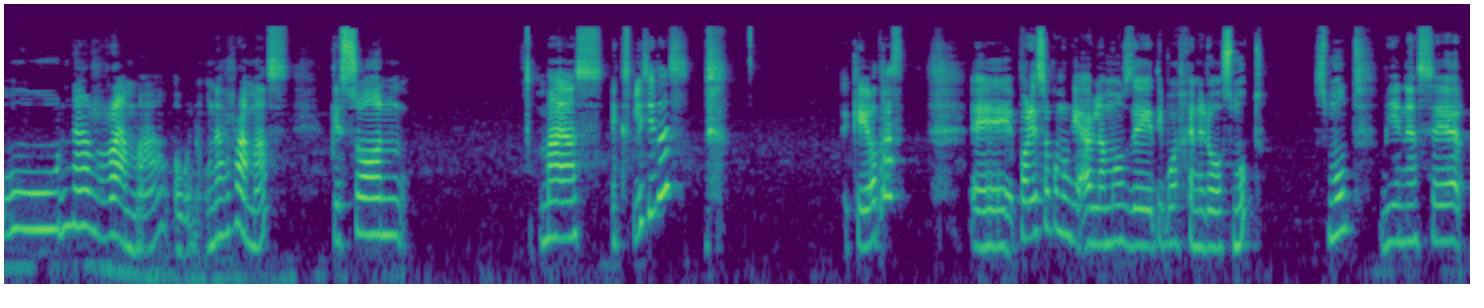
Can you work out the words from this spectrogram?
una rama, o bueno, unas ramas que son más explícitas que otras. Eh, por eso como que hablamos de tipo de género smooth. Smooth viene a ser...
